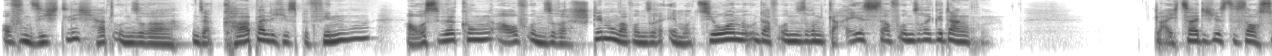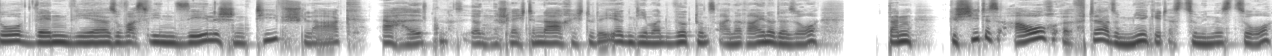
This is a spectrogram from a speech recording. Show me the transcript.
offensichtlich hat unsere, unser körperliches Befinden Auswirkungen auf unsere Stimmung, auf unsere Emotionen und auf unseren Geist, auf unsere Gedanken. Gleichzeitig ist es auch so, wenn wir sowas wie einen seelischen Tiefschlag erhalten, also irgendeine schlechte Nachricht oder irgendjemand wirkt uns eine rein oder so, dann geschieht es auch öfter, also mir geht es zumindest so,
